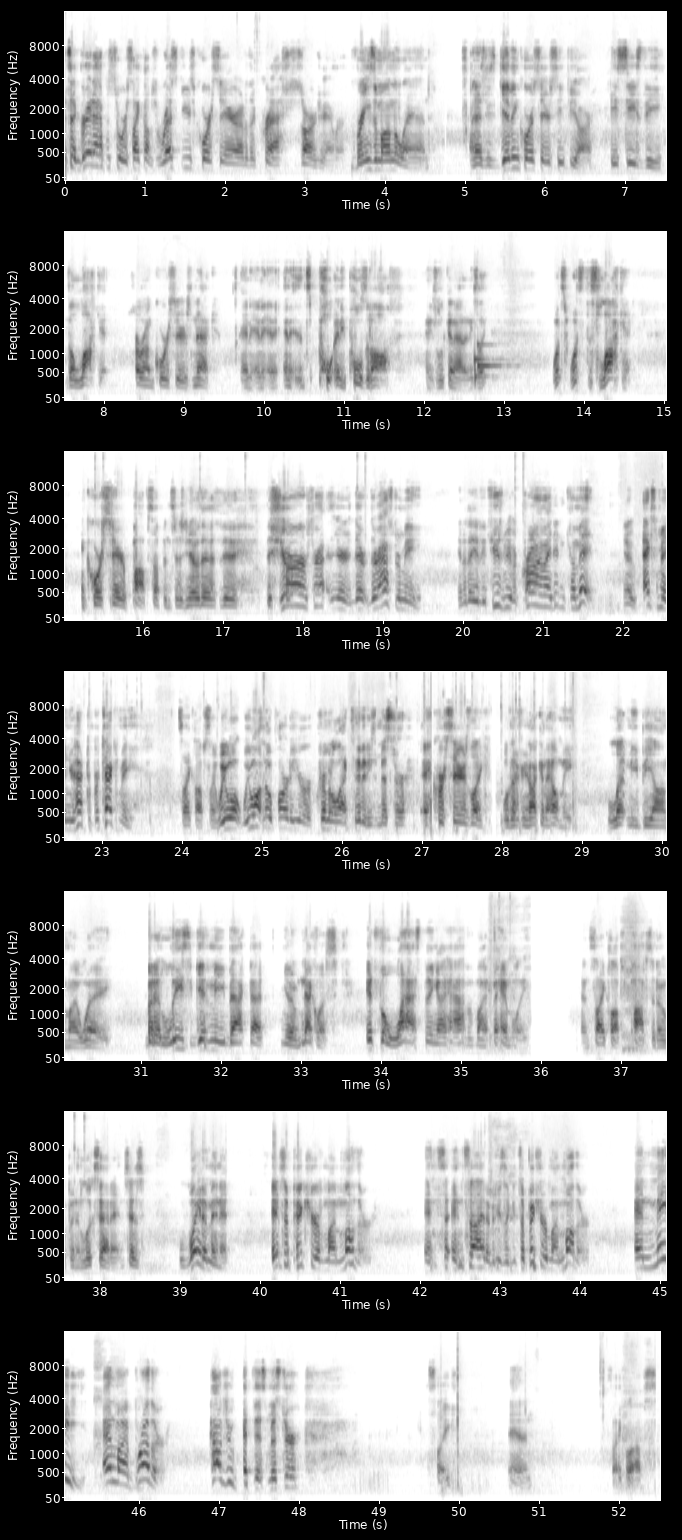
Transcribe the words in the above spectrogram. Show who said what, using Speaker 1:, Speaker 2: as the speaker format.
Speaker 1: It's a great episode where Cyclops rescues Corsair out of the crashed Starjammer, brings him on the land, and as he's giving Corsair CPR, he sees the the locket around Corsair's neck, and and, and, it's pull, and he pulls it off, and he's looking at it, and he's like, "What's what's this locket?" And Corsair pops up and says, "You know the the the sheriffs they're they're, they're after me. You know they've accused me of a crime I didn't commit. You know X Men, you have to protect me." Cyclops like, "We want we want no part of your criminal activities, Mister." And Corsair's like, "Well, then if you're not going to help me, let me be on my way. But at least give me back that you know necklace. It's the last thing I have of my family." And Cyclops pops it open and looks at it and says, "Wait a minute, it's a picture of my mother." And inside of it, he's like, "It's a picture of my mother." and me and my brother. How'd you get this, mister? It's like, man, Cyclops.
